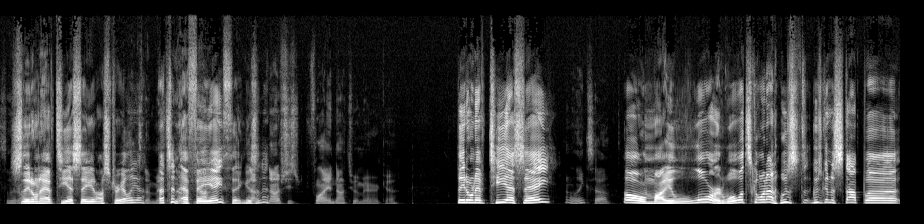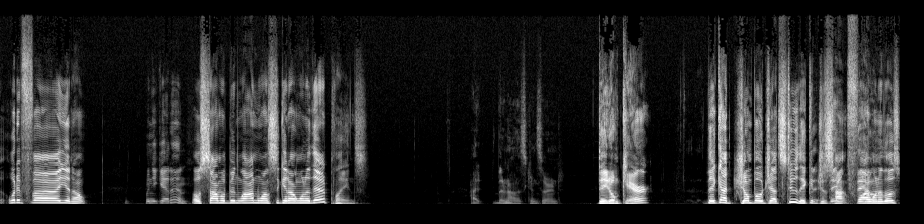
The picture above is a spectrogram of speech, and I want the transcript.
So they don't have TSA in Australia? That's an That's an FAA no, thing, isn't it? No, she's flying not to America. They don't have TSA? I don't think so. Oh my lord! Well, what's going on? Who's who's gonna stop? Uh, what if uh, you know, When you get in, Osama bin Laden wants to get on one of their planes? I, they're not as concerned. They don't care. They got jumbo jets too. They could just They- they fly one of those.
